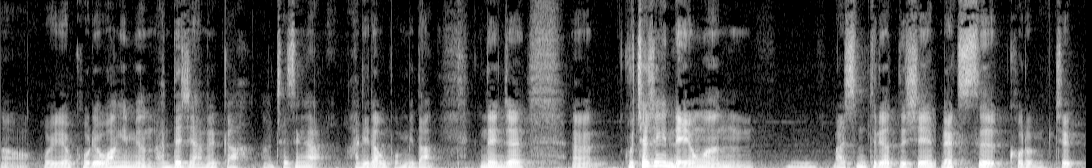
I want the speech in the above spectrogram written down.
어, 오히려 고려 왕이면 안 되지 않을까 어, 제 생각 아니라고 봅니다. 근데 이제 어, 구체적인 내용은 음, 말씀드렸듯이 렉스 코름 즉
